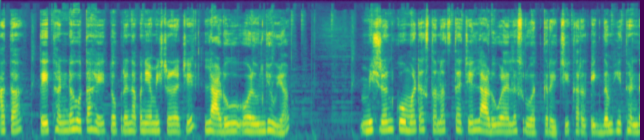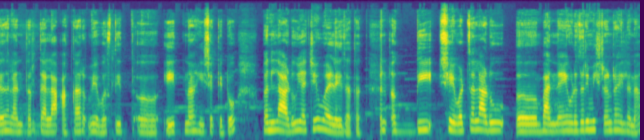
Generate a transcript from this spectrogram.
आता ते थंड होत आहे तोपर्यंत आपण या मिश्रणाचे लाडू वळून घेऊया. मिश्रण कोमट असतानाच त्याचे लाडू वळायला सुरुवात करायची. कारण एकदम ही थंड झाल्यानंतर त्याला आकार व्यवस्थित येत नाही शक्यतो. पण लाडू याचे वळले जातात. पण अगदी शेवटचा लाडू बांधण्या एवढं जरी मिश्रण राहिलं ना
